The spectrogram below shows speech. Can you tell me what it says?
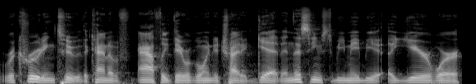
recruiting too the kind of athlete they were going to try to get and this seems to be maybe a year where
